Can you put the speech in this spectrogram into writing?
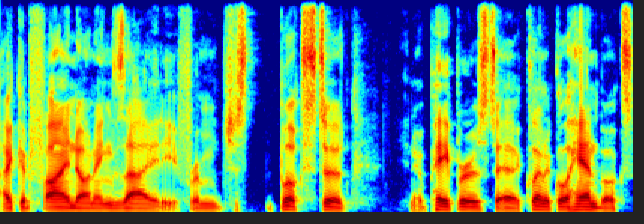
I could find on anxiety, from just books to you know papers to clinical handbooks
